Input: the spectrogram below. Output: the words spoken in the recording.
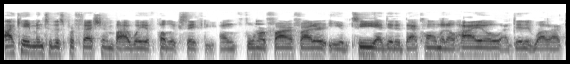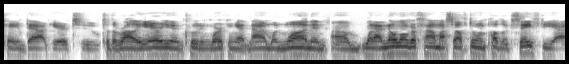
I came into this profession by way of public safety. I'm former firefighter, EMT. I did it back home in Ohio. I did it while I came down here to to the Raleigh area, including working at 911. And um, when I no longer found myself doing public safety, I,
